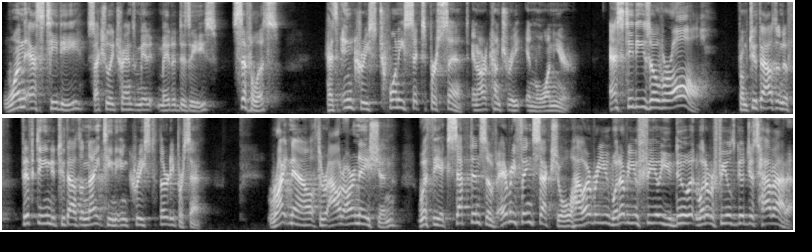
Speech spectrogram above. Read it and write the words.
one STD, sexually transmitted disease, syphilis, has increased 26% in our country in one year. STDs overall from 2015 to 2019 increased 30%. Right now, throughout our nation, with the acceptance of everything sexual, however you, whatever you feel, you do it, whatever feels good, just have at it.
